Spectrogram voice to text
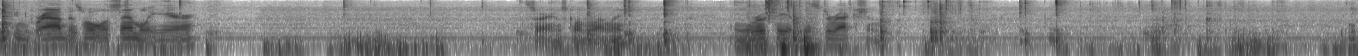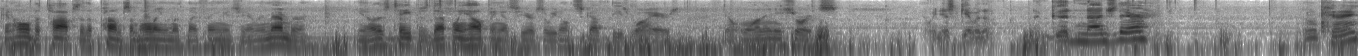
You can grab this whole assembly here. Sorry, I was going the wrong way. And you rotate it in this direction. You can hold the tops of the pumps. I'm holding them with my fingers here. remember, you know, this tape is definitely helping us here so we don't scuff these wires. You don't want any shorts. We just give it a, a good nudge there. Okay.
